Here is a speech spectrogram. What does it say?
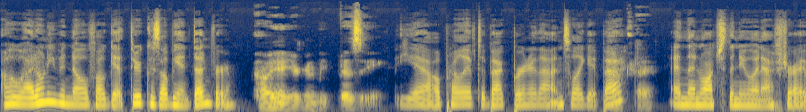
Oh, I don't even know if I'll get through because I'll be in Denver. Oh, yeah, you're going to be busy. Yeah, I'll probably have to back burner that until I get back. Okay. And then watch the new one after I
